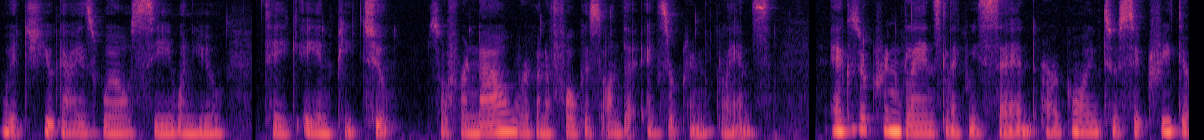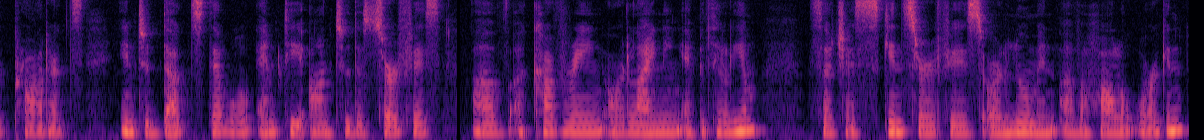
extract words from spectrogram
which you guys will see when you take ANP2. So for now, we're going to focus on the exocrine glands. Exocrine glands, like we said, are going to secrete their products into ducts that will empty onto the surface of a covering or lining epithelium, such as skin surface or lumen of a hollow organ.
